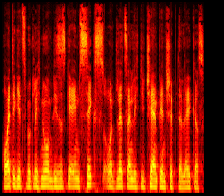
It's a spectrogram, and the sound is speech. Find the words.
Heute geht's wirklich nur um dieses Game 6 und letztendlich die Championship der Lakers.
